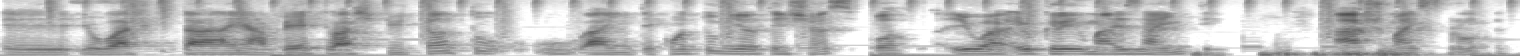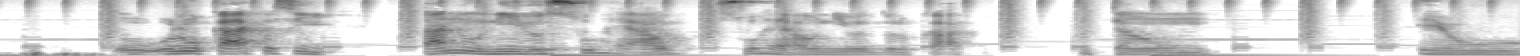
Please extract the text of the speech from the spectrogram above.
É, eu acho que está em aberto. Eu acho que tanto a Inter quanto o Milan tem chance. Eu, eu creio mais na Inter. Acho mais pronta. O, o Lukaku, assim, tá no nível surreal. Surreal o nível do Lukaku. Então, eu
